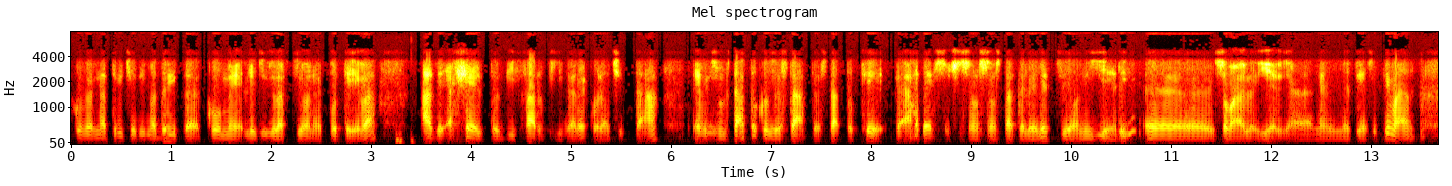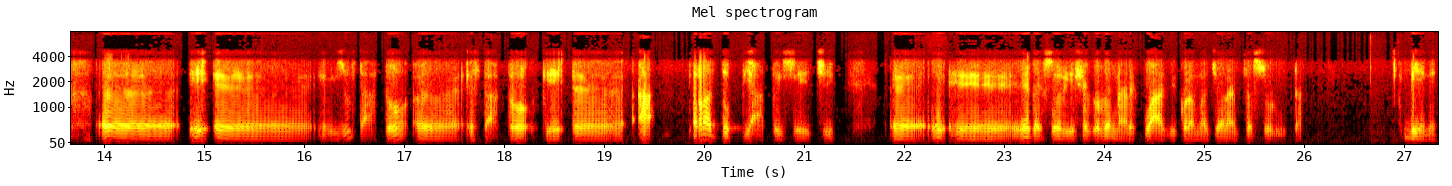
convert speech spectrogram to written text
governatrice di Madrid come legislazione poteva, ha, ha scelto di far vivere quella città e il risultato cos'è stato? È stato che adesso ci sono, sono state le elezioni elezioni ieri, eh, insomma ieri eh, nel, nel fine settimana, eh, e eh, il risultato eh, è stato che eh, ha raddoppiato i seggi e adesso riesce a governare quasi con la maggioranza assoluta. Bene,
